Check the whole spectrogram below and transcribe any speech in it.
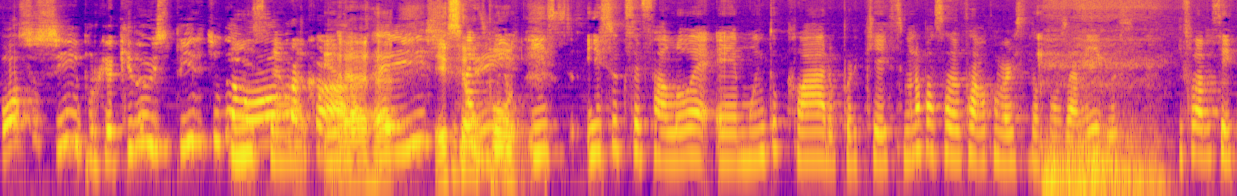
Posso sim, porque aquilo é o espírito da isso obra, é cara. É, é isso. Esse é o ponto. Isso, isso que você falou é, é muito claro, porque semana passada eu tava conversando com uns amigos e falava assim:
